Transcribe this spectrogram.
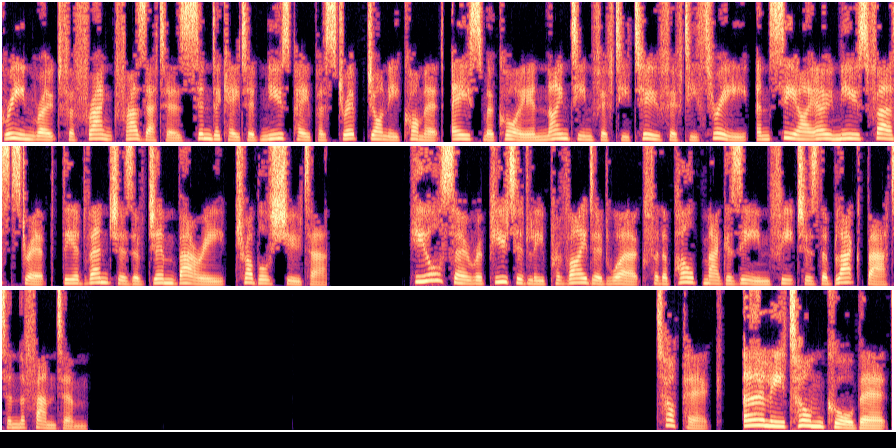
Green wrote for Frank Frazetta's syndicated newspaper strip Johnny Comet, Ace McCoy in 1952–53, and CIO News' first strip, The Adventures of Jim Barry, Troubleshooter. He also reputedly provided work for the pulp magazine features The Black Bat and The Phantom. Early Tom Corbett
